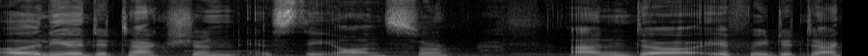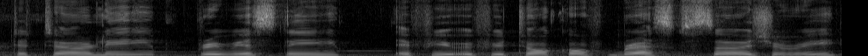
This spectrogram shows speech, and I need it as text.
earlier detection is the answer, and uh, if we detect it early, previously, if you if you talk of breast surgery,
